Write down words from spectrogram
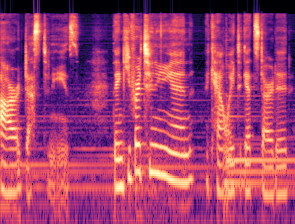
our destinies. Thank you for tuning in. I can't wait to get started.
